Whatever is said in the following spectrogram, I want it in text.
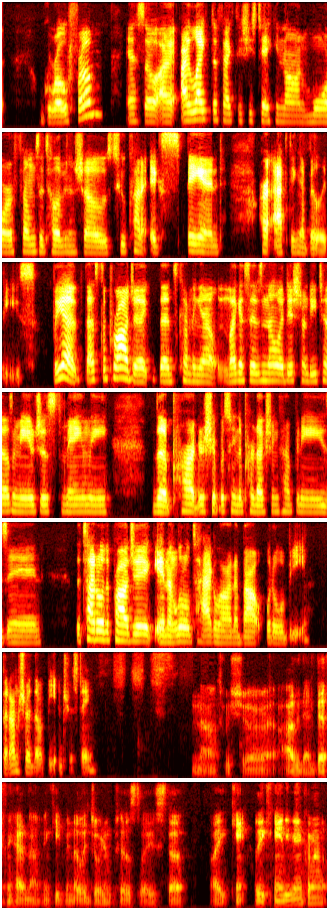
grow from, and so I I like the fact that she's taking on more films and television shows to kind of expand her acting abilities. But yeah, that's the project that's coming out. Like I said, there's no additional details. I mean, it's just mainly the partnership between the production companies and the title of the project and a little tagline about what it will be. But I'm sure that would be interesting. No, for sure. I I definitely have not been keeping up with Jordan Peele's stuff. Like, can't did Candyman come out?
